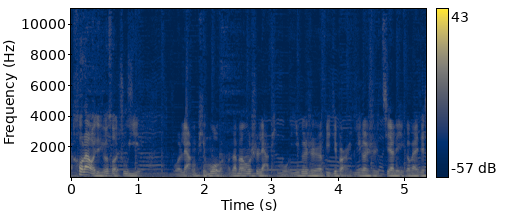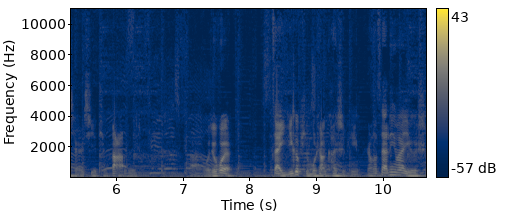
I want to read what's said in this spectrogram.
后来我就有所注意，我两个屏幕吧，我在办公室俩屏幕，一个是笔记本，一个是接了一个外接显示器，挺大的那种。啊，我就会在一个屏幕上看视频，然后在另外一个是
